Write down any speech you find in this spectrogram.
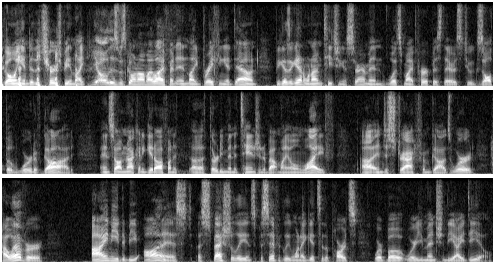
going into the church being like, yo, this is what's going on in my life and, and like breaking it down. Because again, when I'm teaching a sermon, what's my purpose there is to exalt the word of God. And so I'm not going to get off on a, a 30 minute tangent about my own life uh, and distract from God's word. However, I need to be honest, especially and specifically when I get to the parts where Bo, where you mentioned the ideal,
